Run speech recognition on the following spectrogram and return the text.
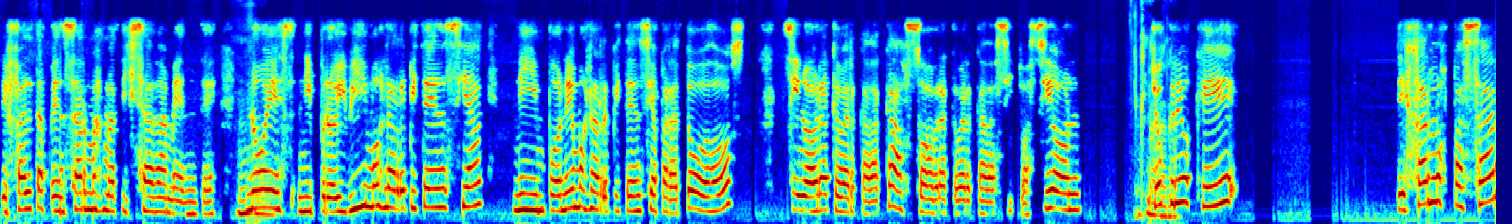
le falta pensar más matizadamente. No es ni prohibimos la repitencia, ni imponemos la repitencia para todos, sino habrá que ver cada caso, habrá que ver cada situación. Yo creo que dejarlos pasar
